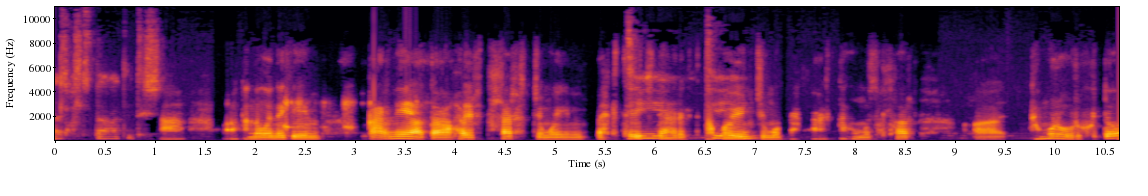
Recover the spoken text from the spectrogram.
ойлголттой байгаа гэдэг шин. Одоо нөгөө нэг ийм гарны одоо хоёр талаар ч юм уу ийм бакцэжтэй харагддаг, гоён ч юм уу харагддаг хүмүүс болохоор төмөр өргөхдөө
